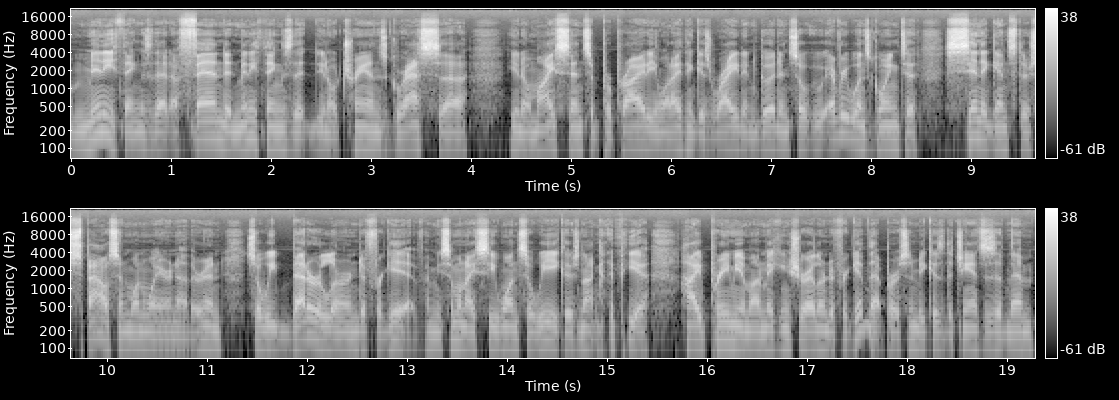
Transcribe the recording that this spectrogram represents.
many things that offend and many things that, you know, transgress, uh, you know, my sense of propriety and what I think is right and good. And so everyone's going to sin against their spouse in one way or another. And so we better learn to forgive. I mean, someone I see once a week, there's not going to be a high premium on making sure I learn to forgive that person because the chances of them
